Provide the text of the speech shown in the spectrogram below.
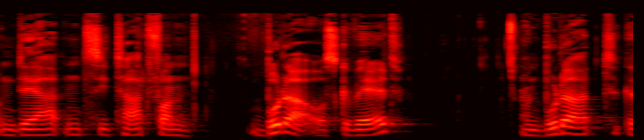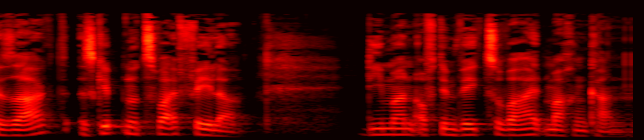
und der hat ein Zitat von Buddha ausgewählt und Buddha hat gesagt, es gibt nur zwei Fehler, die man auf dem Weg zur Wahrheit machen kann.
